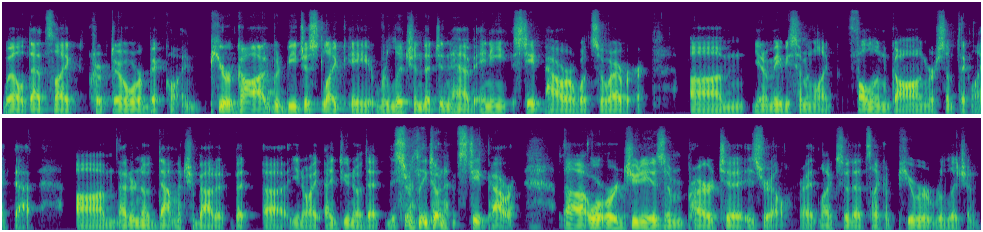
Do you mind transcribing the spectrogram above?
well, that's like crypto or Bitcoin. Pure God would be just like a religion that didn't have any state power whatsoever. Um, you know, maybe something like Falun Gong or something like that. Um, I don't know that much about it, but uh, you know, I, I, do know that they certainly don't have state power, uh, or, or, Judaism prior to Israel, right? Like, so that's like a pure religion.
